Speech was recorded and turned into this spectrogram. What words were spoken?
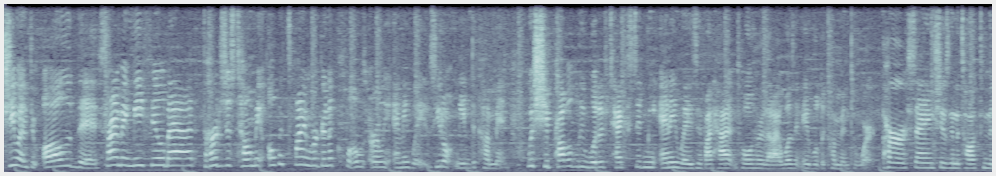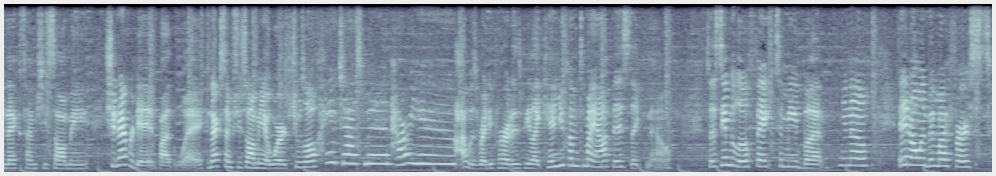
She went through all of this trying to make me feel bad for her to just tell me, oh, it's fine. We're to close early anyways. You don't need to come in, which she probably would have texted me anyways if I hadn't told her that I wasn't able to come into work. Her saying she was to talk to me the next time she saw me. She never did, by the way. The next time she saw me at work, she was all, hey, Jasmine, how are you? I was ready for her to be like, can you come to my office? Like, no. So it seemed a little fake to me, but, you know, it had only been my first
